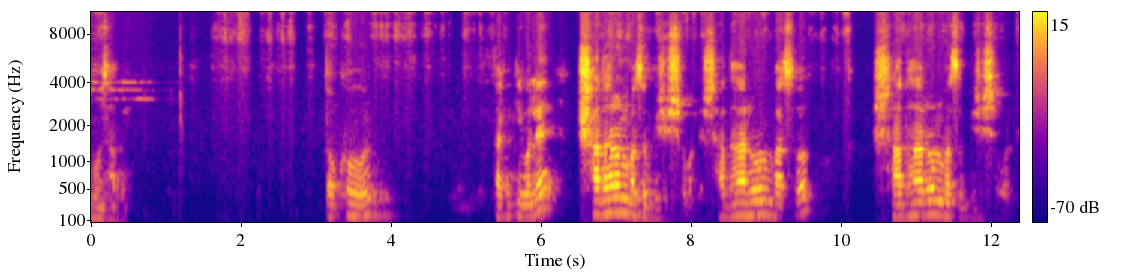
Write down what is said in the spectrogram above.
বোঝাবে। তখন তাকে কি বলে? সাধারণ বাচক বিশেষ্য বলে। সাধারণ বাচক সাধারণ বাচক বিশেষ্য বলে।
